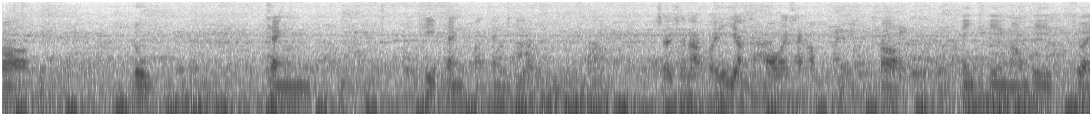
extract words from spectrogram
ก็ลูกแทงที่แทงฝังแทงดีๆครับ ชัยชนะไฟล์นี้อยากทำมอบให้ใครครับก็ให้พี่ๆน้องๆที่ช่วย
